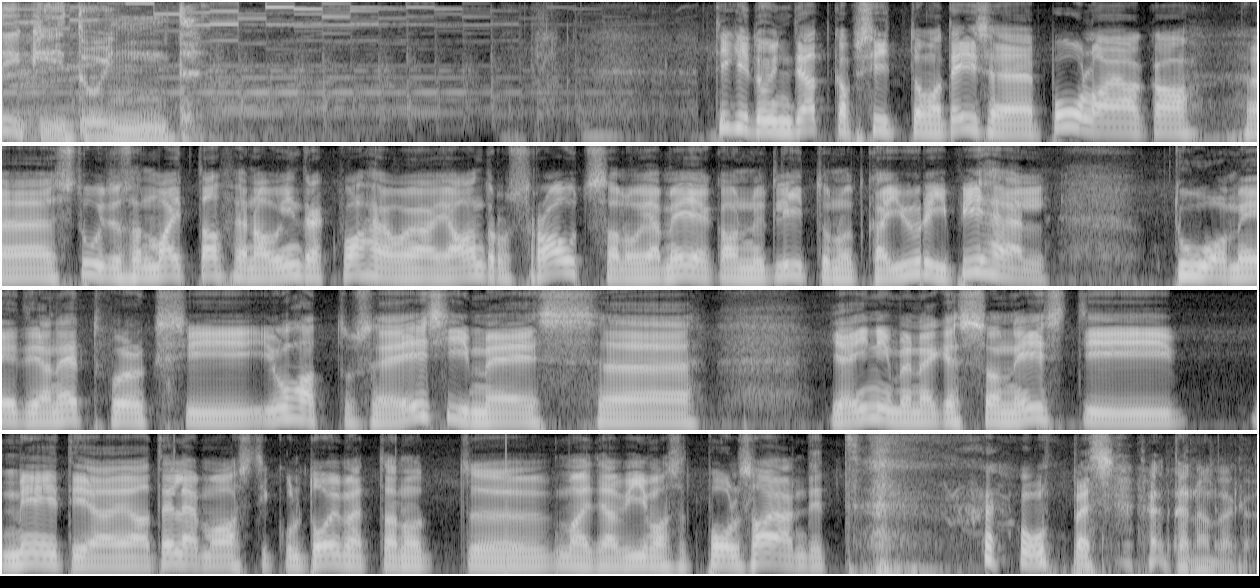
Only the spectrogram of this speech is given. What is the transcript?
digitund digitund jätkab siit oma teise poolajaga. Äh, stuudios on Mait Tafenau, Indrek Vaheoja ja Andrus Raudsalu ja meiega on nüüd liitunud ka Jüri Pihel Duo Media Networksi juhatuse esimees äh, ja inimene, kes on Eesti meedia ja telemaastikul toimetanud, äh, ma ei tea, viimased pool sajandit umbes. tänan väga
